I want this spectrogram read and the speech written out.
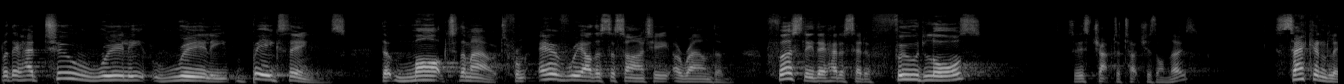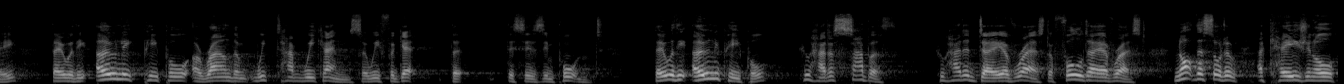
but they had two really, really big things that marked them out from every other society around them. Firstly, they had a set of food laws, so this chapter touches on those. Secondly, they were the only people around them. We have weekends, so we forget that this is important. They were the only people who had a Sabbath, who had a day of rest, a full day of rest. Not the sort of occasional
